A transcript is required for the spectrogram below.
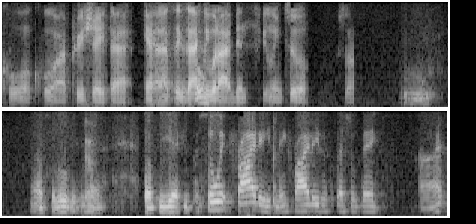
Cool, cool. I appreciate that. Yeah, that's exactly what I've been feeling too. So Mm-hmm. Absolutely, Yeah. man. So if you yeah, if you pursue it, Fridays make Fridays a special day. All right.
